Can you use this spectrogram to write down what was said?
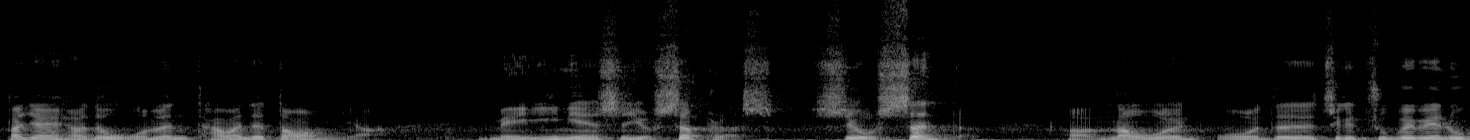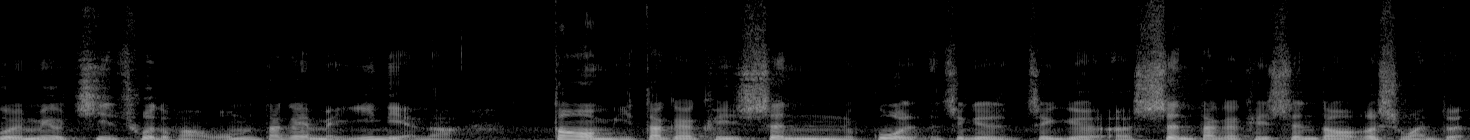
大家要晓得，我们台湾的稻米啊，每一年是有 surplus，是有剩的啊。那我我的这个朱贝贝如果没有记错的话，我们大概每一年呢，稻米大概可以剩过这个这个呃剩大概可以剩到二十万吨。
